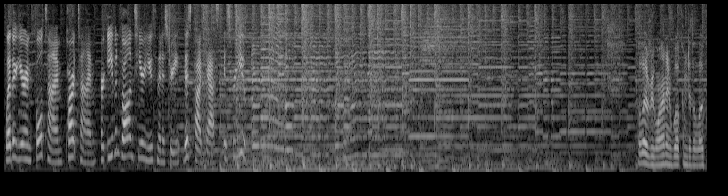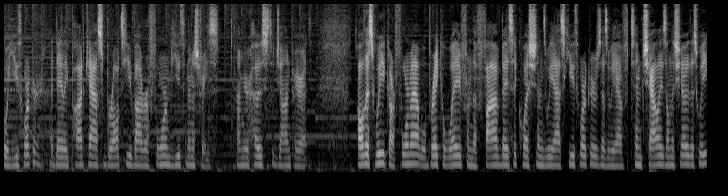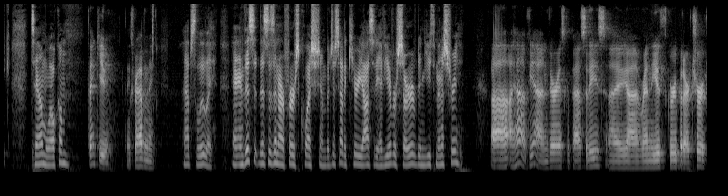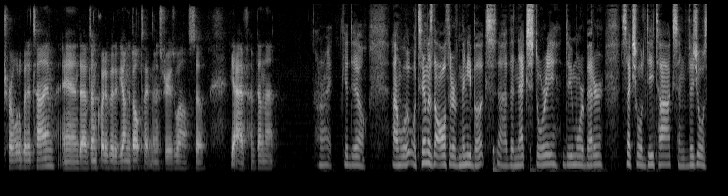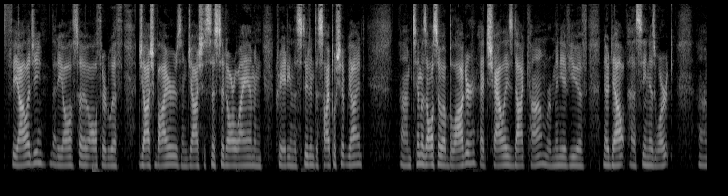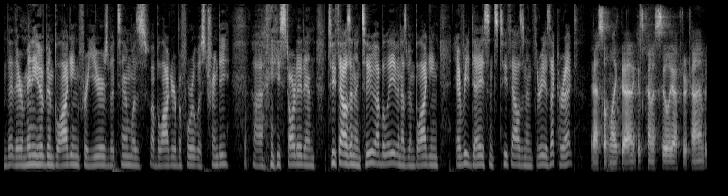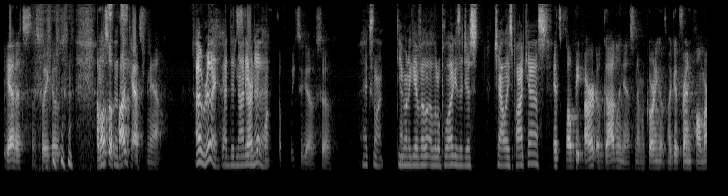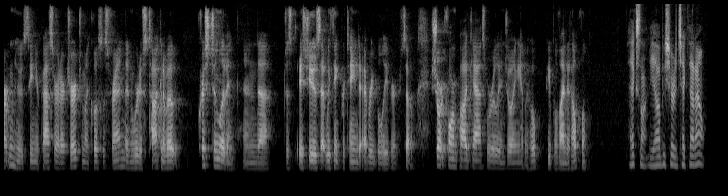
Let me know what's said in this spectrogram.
Whether you're in full time, part time, or even volunteer youth ministry, this podcast is for you. Hello, everyone, and welcome to the Local Youth Worker, a daily podcast brought to you by Reformed Youth Ministries. I'm your host, John Parrott. All this week, our format will break away from the five basic questions we ask youth workers as we have Tim Challies on the show this week. Tim, welcome. Thank you. Thanks for having me. Absolutely. And this this isn't our first question, but just out of curiosity, have you ever served in youth ministry? Uh, I have, yeah, in various capacities. I uh, ran the youth group at our church for a little bit of time, and I've done quite a bit of young adult type ministry as well. So, yeah, I've, I've done that. All right, good deal. Um, well, well, Tim is the author of many books uh, The Next Story, Do More Better, Sexual Detox, and Visual Theology, that he also authored with Josh Byers, and Josh assisted RYM in creating the Student Discipleship Guide. Um, Tim is also a blogger at challies.com, where many of you have no doubt uh, seen his work. Um, there are many who have been blogging for years, but Tim was a blogger before it was trendy. Uh, he started in 2002, I believe, and has been blogging every day since 2003. Is that correct? Yeah, something like that. It gets kind of silly after time, but yeah, that's that's the way it goes. I'm also a podcaster now. Oh, really? Yeah, I did not even know that. a couple weeks ago, so. Excellent. Do you yeah. want to give a, a little plug? Is it just Challies podcast? It's called The Art of Godliness, and I'm recording it with my good friend Paul Martin, who's senior pastor at our church and my closest friend, and we're just talking about Christian living and uh, just issues that we think pertain to every believer. So, short form podcast, we're really enjoying it. We hope people find it helpful. Excellent. Yeah, I'll be sure to check that out.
